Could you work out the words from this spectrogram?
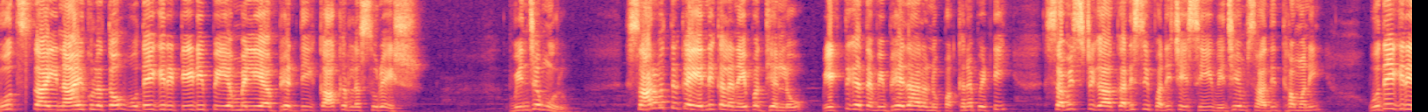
బూత్ స్థాయి నాయకులతో ఉదయగిరి టీడీపీ ఎమ్మెల్యే అభ్యర్థి కాకర్ల సురేష్. వింజమూరు. సార్వత్రిక ఎన్నికల నేపథ్యంలో వ్యక్తిగత విభేదాలను పక్కన పెట్టి సమిష్టిగా కలిసి పనిచేసి విజయం సాధిద్దామని ఉదయగిరి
